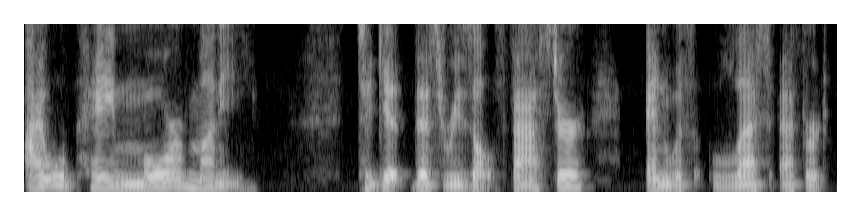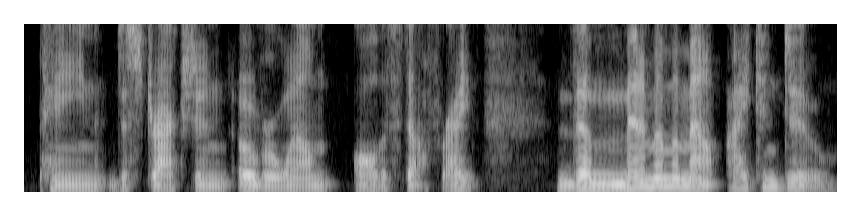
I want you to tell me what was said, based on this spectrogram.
I will pay more money to get this result faster and with less effort, pain, distraction, overwhelm, all the stuff, right? The minimum amount I can do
